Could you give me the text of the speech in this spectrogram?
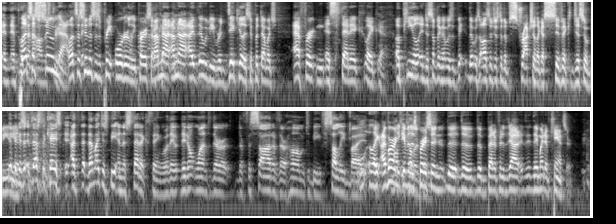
and, and put Let's them out on the assume that. Let's assume this is a pretty orderly person. I'm not. I'm not. I, it would be ridiculous to put that much effort and aesthetic like Yeah. appeal into something that was that was also just an obstruction, like a civic Yeah, disobedience. because if that's the case, it, I, th- that might just be an aesthetic thing where they, they don't want their their facade of their home to be sullied by. like I've already given this person the, the, the benefit of the doubt. They might have cancer.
